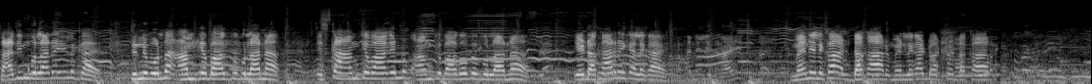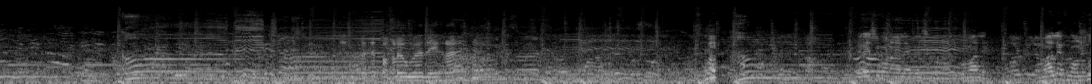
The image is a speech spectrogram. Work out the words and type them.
शादी में बुलाना ये लिखा है। तुमने बोलना आम के बाग पे बुलाना। इसका आम के बाग है ना आम के बागों पे बुलाना। ये डकार ने क्या लिखा है? मैंने लिखा डकार मैंने लिखा डॉक्टर डकार। पकड़े हुए देख रहा है घुमा ले घुमा ले फ़ोन को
